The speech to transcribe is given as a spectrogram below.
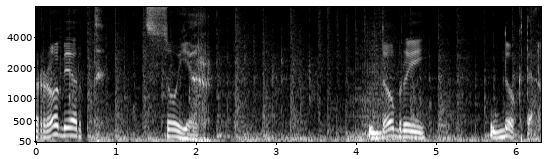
Роберт Сойер. Добрый доктор. К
